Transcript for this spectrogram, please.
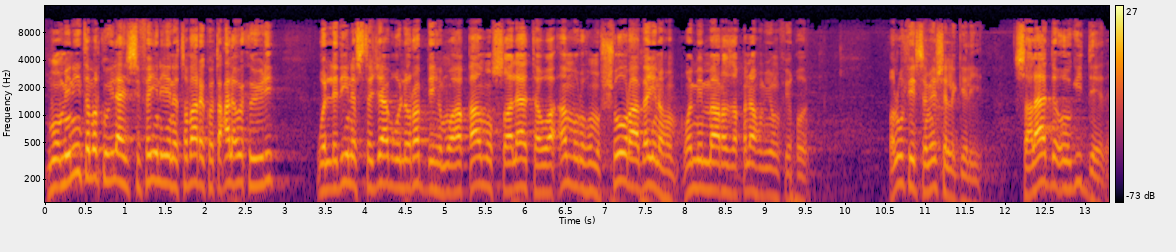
Muminiinta markuu ilaahay sifaynayena tabaaraka wa wuxuu yidhi wاladiina اstajaabuu lirabbihim waaqaamuu الصalaaةa waamruhum shuuraa baynahum wmima razaqnaahum yunfiquun bal u fiirsa meesha la geliyey salaada oogiddeeda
